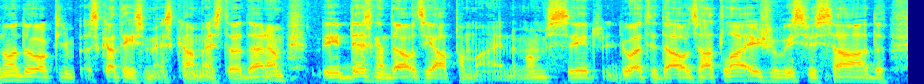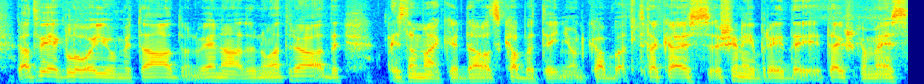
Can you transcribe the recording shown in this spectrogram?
nodokļi. Skatīsimies, kā mēs to darām. Ir diezgan daudz jāpamaina. Mums ir ļoti daudz atlaižu, vis visādu atvieglojumi, tādu un vienādu un otrādi. Es domāju, ka ir daudz kabatiņu un kabatu. Tā kā es šī brīdī teikšu, ka mēs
